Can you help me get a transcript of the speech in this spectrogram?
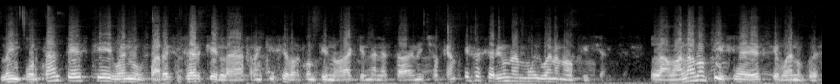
Lo importante es que, bueno, parece ser que la franquicia va a continuar aquí en el estado de Michoacán. Esa sería una muy buena noticia. La mala noticia es que, bueno, pues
